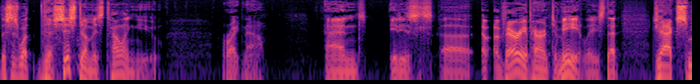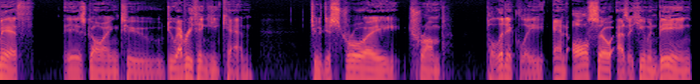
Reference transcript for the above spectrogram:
This is what the system is telling you right now. And it is uh, very apparent to me, at least, that Jack Smith is going to do everything he can to destroy Trump politically and also as a human being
